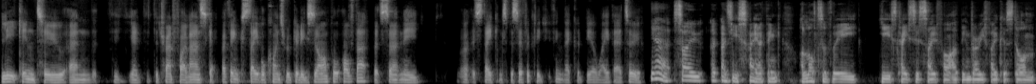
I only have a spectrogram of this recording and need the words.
leak into and the, you know, the, the TradFi landscape. I think stablecoins are a good example of that, but certainly uh, staking specifically, do you think there could be a way there too? Yeah. So as you say, I think a lot of the use cases so far have been very focused on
